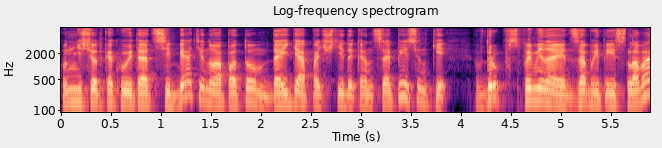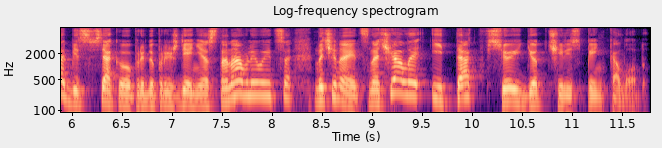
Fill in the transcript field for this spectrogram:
Он несет какую-то отсебятину, а потом, дойдя почти до конца песенки, вдруг вспоминает забытые слова, без всякого предупреждения останавливается, начинает сначала, и так все идет через пень-колоду.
